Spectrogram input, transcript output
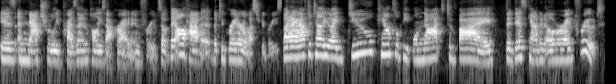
is a naturally present polysaccharide in fruit. So they all have it, but to greater or lesser degrees. But I have to tell you, I do counsel people not to buy the discounted overripe fruit.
